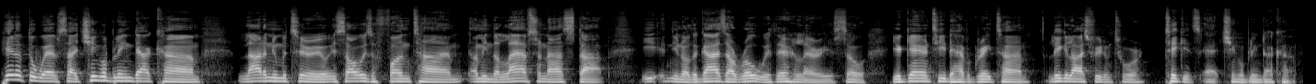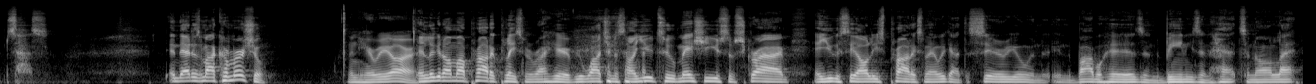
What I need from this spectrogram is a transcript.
Hit up the website, chingobling.com. A lot of new material. It's always a fun time. I mean, the laughs are nonstop. You know, the guys I rode with, they're hilarious. So you're guaranteed to have a great time. Legalized Freedom Tour. Tickets at chingobling.com. Sas. And that is my commercial. And here we are. And look at all my product placement right here. If you're watching us on YouTube, make sure you subscribe and you can see all these products, man. We got the cereal and the, and the bobbleheads and the beanies and hats and all that.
